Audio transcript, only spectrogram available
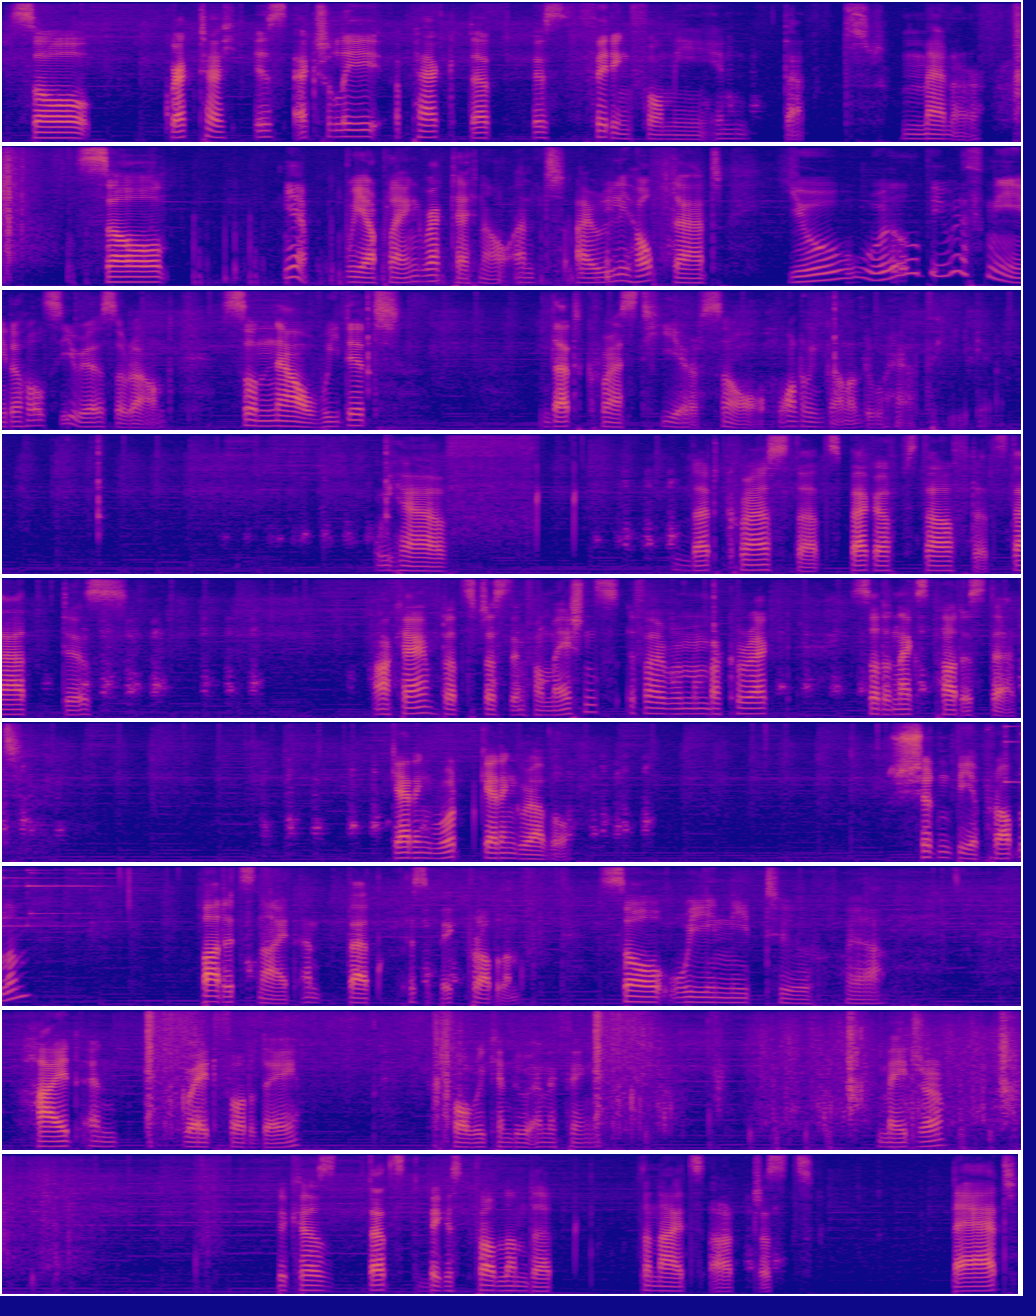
So GregTech is actually a pack that is fitting for me in that manner. So yeah, we are playing GregTech now and I really hope that you will be with me the whole series around. So now we did that quest here, so what are we gonna do here? We have that quest, that's backup stuff, that's that, this. Okay, that's just informations, if I remember correct. So the next part is that. Getting wood, getting gravel. Shouldn't be a problem. But it's night, and that is a big problem. So we need to, yeah, hide and wait for the day before we can do anything major. Because that's the biggest problem that the nights are just bad.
